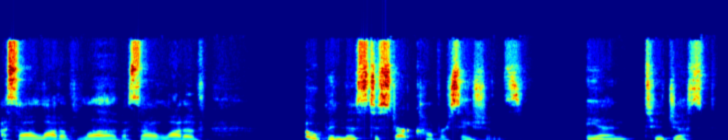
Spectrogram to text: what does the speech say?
I saw a lot of love. I saw a lot of openness to start conversations and to just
